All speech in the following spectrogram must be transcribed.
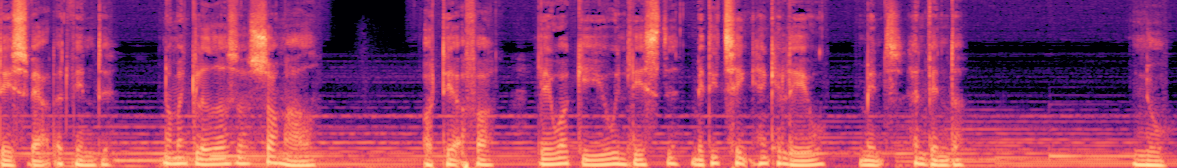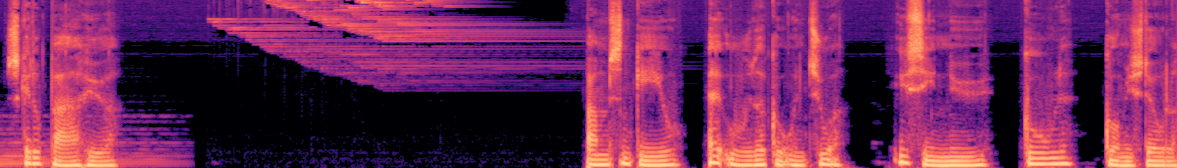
Det er svært at vente, når man glæder sig så meget. Og derfor laver Geo en liste med de ting, han kan lave, mens han venter. Nu skal du bare høre. Bamsen Geo er ude og gå en tur i sine nye gule gummistøvler.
